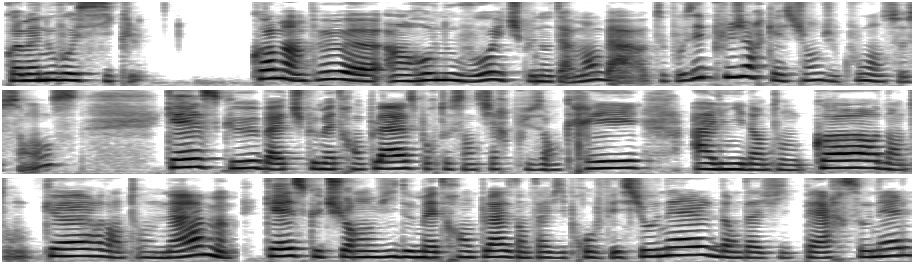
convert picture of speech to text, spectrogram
comme un nouveau cycle, comme un peu un renouveau et tu peux notamment bah, te poser plusieurs questions du coup en ce sens. Qu'est-ce que bah, tu peux mettre en place pour te sentir plus ancré, aligné dans ton corps, dans ton cœur, dans ton âme? Qu'est-ce que tu as envie de mettre en place dans ta vie professionnelle, dans ta vie personnelle?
